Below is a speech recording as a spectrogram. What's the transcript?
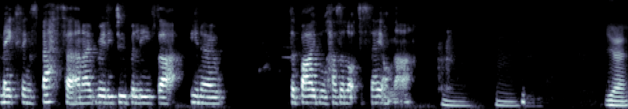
make things better and i really do believe that you know the bible has a lot to say on that Mm, mm. Yeah.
